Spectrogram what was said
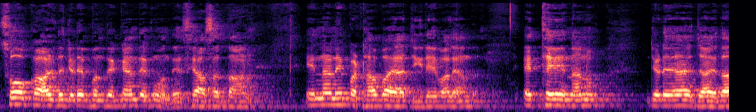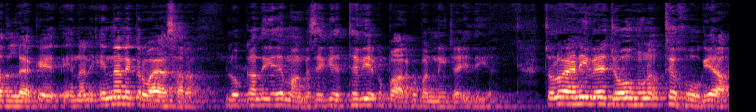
ਸੋ ਕਾਲਡ ਜਿਹੜੇ ਬੰਦੇ ਕਹਿੰਦੇ ਘੁੰਮਦੇ ਸਿਆਸਤਦਾਨ, ਇਹਨਾਂ ਨੇ ਪੱਠਾ ਪਾਇਆ ਜੀਰੇ ਵਾਲਿਆਂ ਦਾ। ਇੱਥੇ ਇਹਨਾਂ ਨੂੰ ਜਿਹੜੇ ਆ ਜਾਇਦਾਦ ਲੈ ਕੇ ਇਹਨਾਂ ਨੇ ਇਹਨਾਂ ਨੇ ਕਰਵਾਇਆ ਸਾਰਾ। ਲੋਕਾਂ ਦੀ ਇਹ ਮੰਗ ਸੀ ਕਿ ਇੱਥੇ ਵੀ ਇੱਕ ਪਾਰਕ ਬਣਨੀ ਚਾਹੀਦੀ ਹੈ ਚਲੋ ਐਨੀਵੇ ਜੋ ਹੁਣ ਉੱਥੇ ਹੋ ਗਿਆ,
